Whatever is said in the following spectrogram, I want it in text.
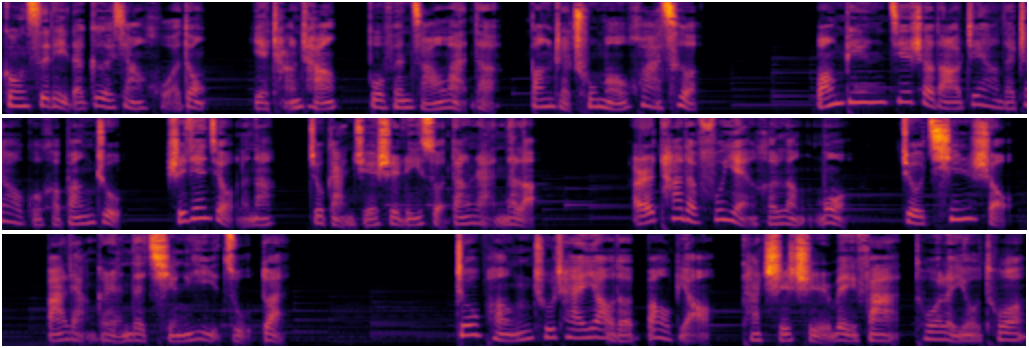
公司里的各项活动，也常常不分早晚的帮着出谋划策。王兵接受到这样的照顾和帮助，时间久了呢，就感觉是理所当然的了。而他的敷衍和冷漠就亲手把两个人的情谊阻断。周鹏出差要的报表，他迟迟未发，拖了又拖；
